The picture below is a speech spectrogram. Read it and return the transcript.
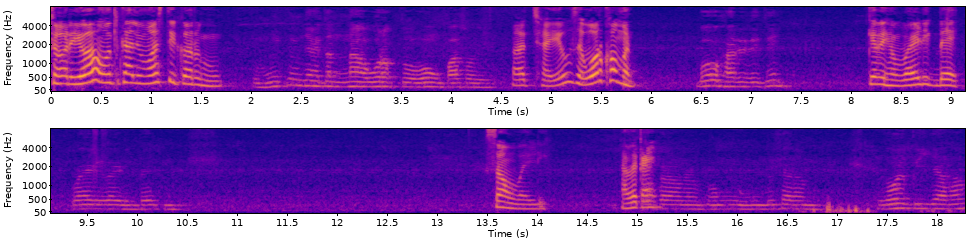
સોરી હો હું તો ખાલી મસ્તી કરું હું. હું કેમ જાણે તને ના ઓળખતો હું પાછો અચ્છા એવું છે? ઓળખો મન. બહુ સારી રીતે. કેવી હું વૈડિક દે. વાયડી વાયડી ભેંસની. સૌ વૈડી હવે કઈ? હું લોહી પી જા હા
